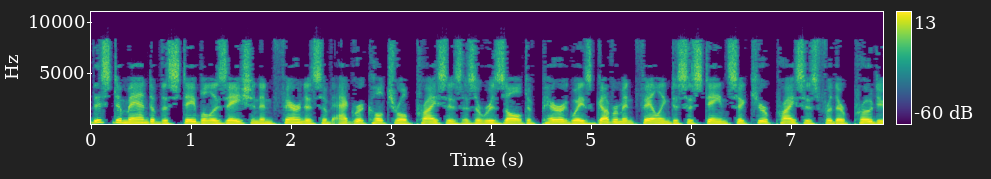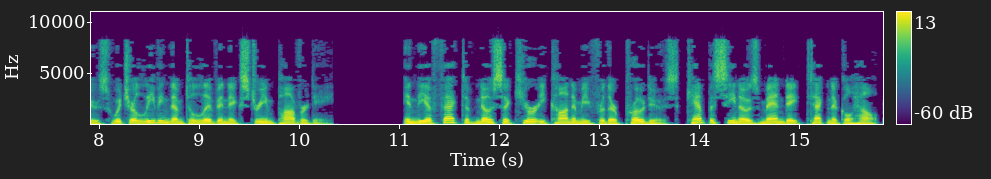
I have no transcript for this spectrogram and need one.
This demand of the stabilization and fairness of agricultural prices is a result of Paraguay's government failing to sustain secure prices for their produce which are leaving them to live in extreme poverty. In the effect of no secure economy for their produce, campesinos mandate technical help.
